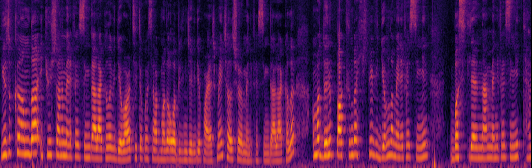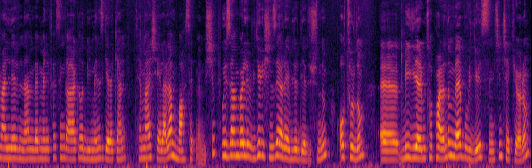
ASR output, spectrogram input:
YouTube kanalımda 2-3 tane manifesting ile alakalı video var. TikTok hesabıma da olabildiğince video paylaşmaya çalışıyorum manifesting ile alakalı. Ama dönüp baktığımda hiçbir videomda manifesting'in basitlerinden, manifesting'in temellerinden ve manifesting ile alakalı bilmeniz gereken temel şeylerden bahsetmemişim. Bu yüzden böyle bir video işinize yarayabilir diye düşündüm. Oturdum, e, bilgilerimi toparladım ve bu videoyu sizin için çekiyorum.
